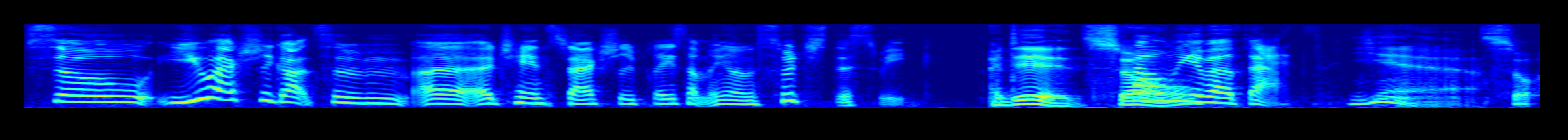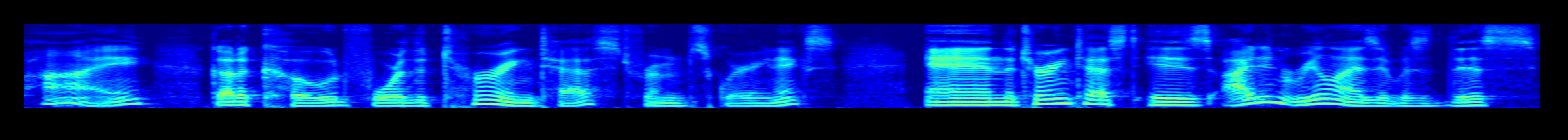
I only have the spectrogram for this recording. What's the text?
So you actually got some uh, a chance to actually play something on the Switch this week. I did. So Tell me about that. Yeah, so I got a code for the Turing test from Square Enix, and the Turing test is I didn't realize it was this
